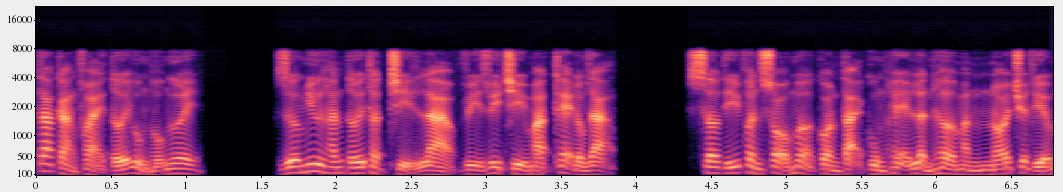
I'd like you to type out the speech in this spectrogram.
ta càng phải tới ủng hộ ngươi. Dường như hắn tới thật chỉ là vì duy trì mặt thẻ đồng dạng. Sở tí phần sọ mở còn tại cùng hệ lần hờ mằn nói chuyện phiếm,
